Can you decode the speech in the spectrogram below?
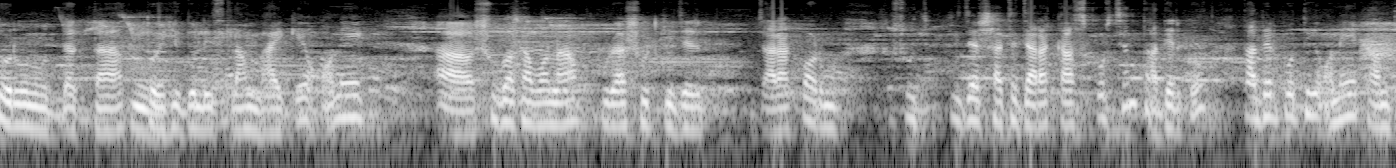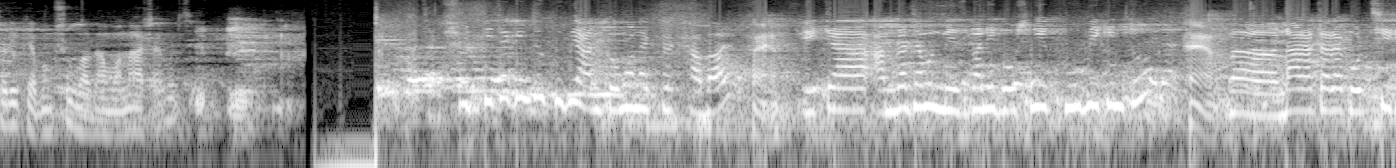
তরুণ উদ্যোক্তা তহিদুল ইসলাম ভাইকে অনেক শুভকামনা। পুরা শুটকিজের যারা কর্ম শুটকিজের সাথে যারা কাজ করছেন তাদেরকেও তাদের প্রতি অনেক আন্তরিক এবং শুভকামনা আশা করছি। শুটকিটা কিন্তু খুবই আনকমন একটা খাবার। হ্যাঁ। এটা আমরা যেমন মেজবানি গোশ নিয়ে খুবই কিন্তু হ্যাঁ। আহ, নাড়াচাড়া করছি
